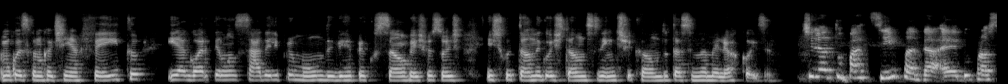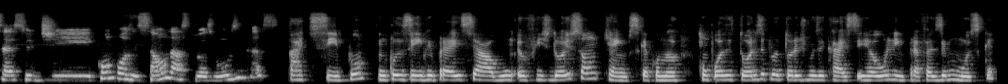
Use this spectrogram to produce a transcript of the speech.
É uma coisa que eu nunca tinha feito. E agora ter lançado ele pro mundo e ver repercussão, ver as pessoas escutando e gostando, se identificando, tá sendo a melhor coisa. Tilha, tu participa da, é, do processo de composição das tuas músicas? Participo. Inclusive, para esse álbum, eu fiz dois song camps, que é quando compositores e produtores musicais se reúnem para fazer música.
